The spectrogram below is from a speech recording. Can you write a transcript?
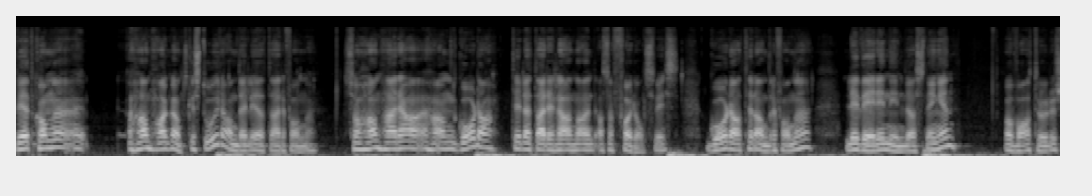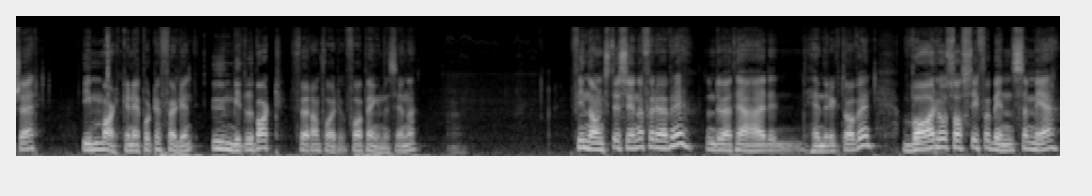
Vedkommende han har ganske stor andel i dette her fondet. Så han, her, han går da til dette, her, altså forholdsvis, går da til det andre fondet, leverer inn innløsningen, og hva tror du skjer? De malker ned porteføljen umiddelbart før han får, får pengene sine. Finanstilsynet for øvrig, som du vet jeg er henrykt over, var hos oss i forbindelse med,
